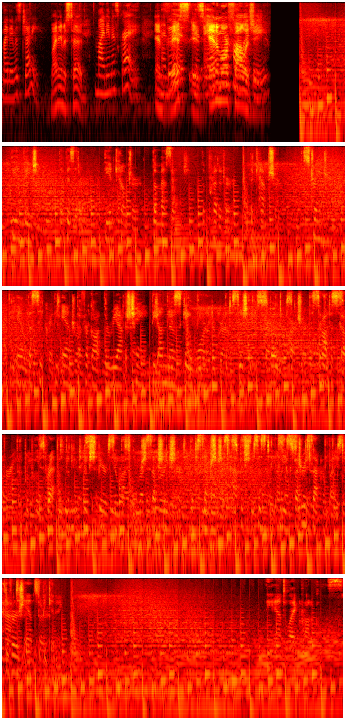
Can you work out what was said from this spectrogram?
My name is Jenny. My name is Ted, My name is Gray. and, And this, is Anamorphology. The invasion, the visitor, the encounter, the message, the predator, the capture, the stranger, the alien, the secret, the android, the forgotten, the reaction, the chain, the unknown, the escape, the underground, the decision, the slow departure, the sick discovery, the proposed threat, the mutation, the solution, the separation, the deception, the suspicious, system. the unexpected sacrifice, the diversion, the beginning. The Andalite Chronicles.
